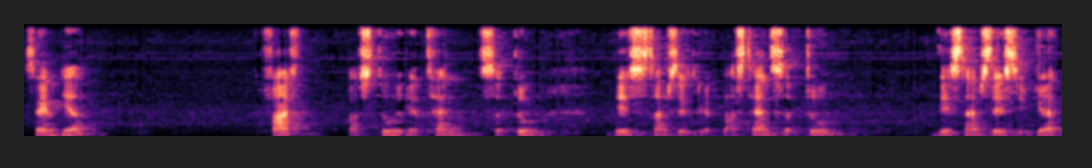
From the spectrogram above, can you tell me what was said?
Same here. 5 plus 2, you get 10 surd 2. This times this, you get plus 10 surd 2. This times this, you get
